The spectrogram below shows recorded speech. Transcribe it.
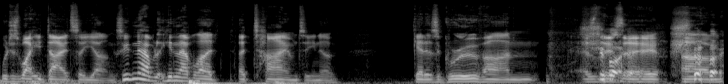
which is why he died so young. So he didn't have he didn't have a lot of a time to you know get his groove on, as they say. sure. Um,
